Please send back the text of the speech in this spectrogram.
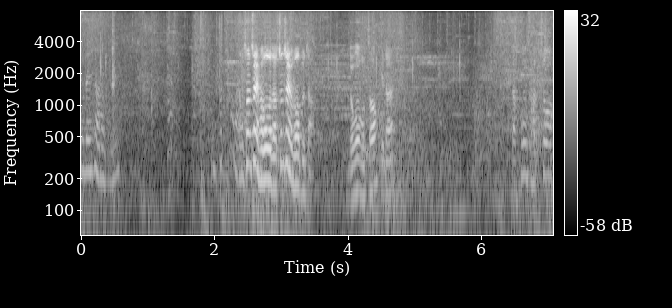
오래 살아보네 형 천천히 봐보자 천천히 봐보자 누구부터? 기다려 나 공 4초.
